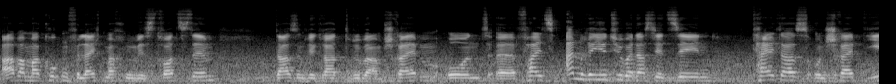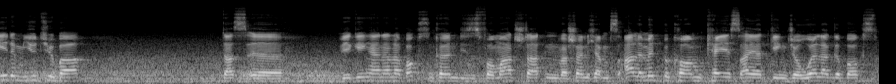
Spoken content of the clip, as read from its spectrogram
aber mal gucken, vielleicht machen wir es trotzdem. Da sind wir gerade drüber am Schreiben. Und äh, falls andere YouTuber das jetzt sehen, teilt das und schreibt jedem YouTuber, dass äh, wir gegeneinander boxen können, dieses Format starten. Wahrscheinlich haben es alle mitbekommen. KSI hat gegen Joe Weller geboxt.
